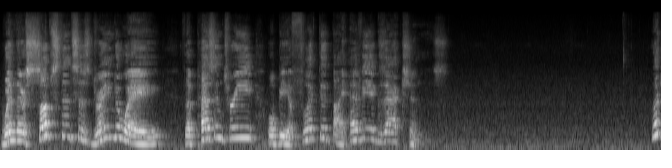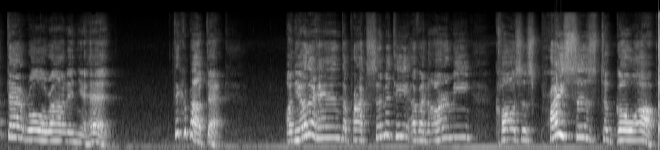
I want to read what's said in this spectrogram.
When their substance is drained away, the peasantry will be afflicted by heavy exactions. Let that roll around in your head. Think about that. On the other hand, the proximity of an army causes prices to go up.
